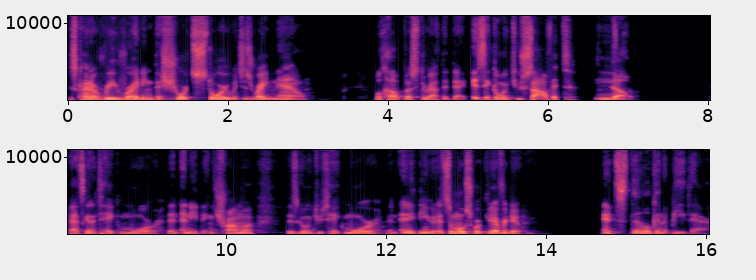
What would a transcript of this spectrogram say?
just kind of rewriting the short story, which is right now, will help us throughout the day. Is it going to solve it? No. That's going to take more than anything. Trauma is going to take more than anything. It's the most work you ever do. And it's still going to be there.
